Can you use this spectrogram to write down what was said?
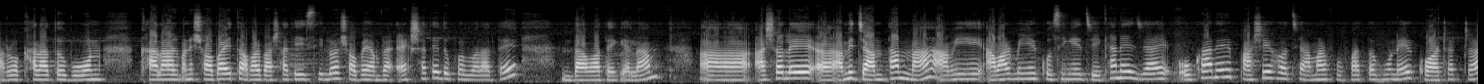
আরও খালাতো বোন, খালা মানে সবাই তো আমার বাসাতেই ছিল, সবাই আমরা একসাথে দুপুরবেলাতে দাওয়াতে গেলাম। আসলে আমি জানতাম না, আমি, আমার মেয়ের কোচিংয়ে যেখানে যাই, ওখানের পাশে হচ্ছে আমার ফুফাতো বোনের কোয়ার্টারটা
